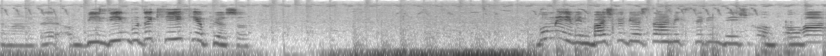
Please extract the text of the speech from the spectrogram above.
Tamamdır. Bildiğin burada keyif yapıyorsun. Bu mu evin? Başka göstermek istediğin değişik olmuş. Oha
